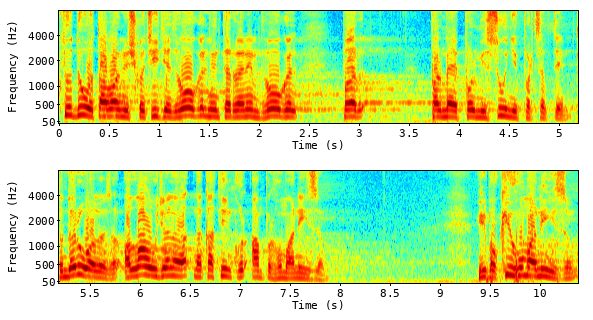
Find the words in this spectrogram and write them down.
këtu duhet ta bojmë një shkoqitje të vogël, një intervenim të vogël për për me përmisu një perceptim. Të nderuar vëllezër, Allahu xhela na ka thënë n'Kur'an për humanizëm. Mirëpo ky humanizëm,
